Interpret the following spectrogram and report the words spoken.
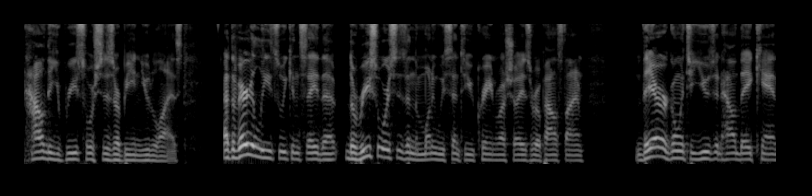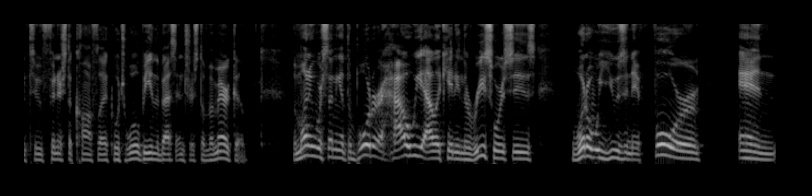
how the resources are being utilized. At the very least, we can say that the resources and the money we send to Ukraine, Russia, Israel, Palestine they are going to use it how they can to finish the conflict, which will be in the best interest of America. The money we're sending at the border, how are we allocating the resources? What are we using it for? And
